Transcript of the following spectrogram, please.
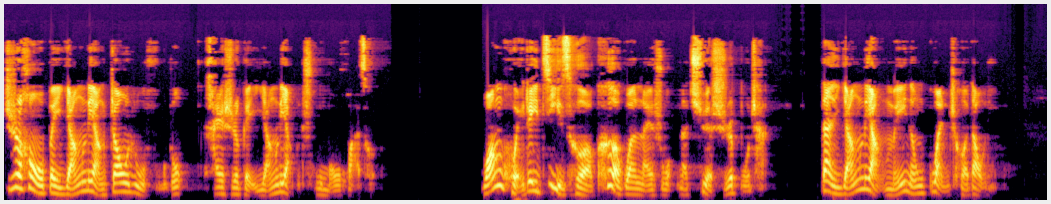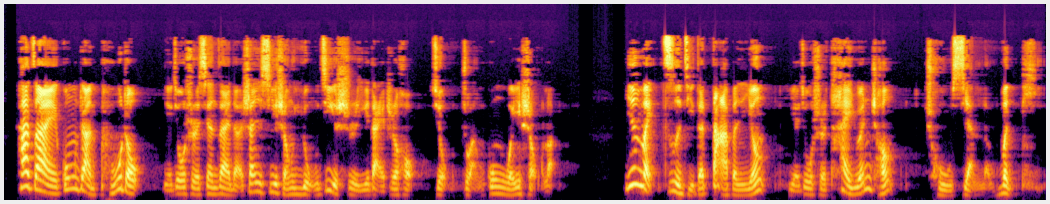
之后被杨亮招入府中，开始给杨亮出谋划策。王奎这计策，客观来说，那确实不差，但杨亮没能贯彻到底。他在攻占蒲州，也就是现在的山西省永济市一带之后，就转攻为守了，因为自己的大本营，也就是太原城出现了问题。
